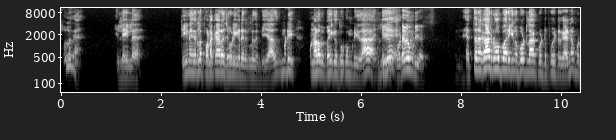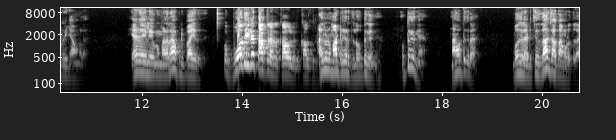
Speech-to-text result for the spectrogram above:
சொல்லுங்க. இல்லை இல்லை. டி நகரில் பணக்கார ஜவுளி கடை இருக்குது தம்பி. அதுக்கு முன்னாடி உன்னால் போய் பைக்கை தூக்க முடியுதா? இல்லையே. தொடவே முடியாது. எத்தனை கார் நோ பார்க்கிங்கில் போட்டு லாக் போட்டு போயிட்டு இருக்கா? என்ன பண்ணுறீங்க அவங்கள? ஏழை எளியவங்க மேலே தான் அப்படி பாயிருது. இப்போ போதையில தாக்குறாங்க காவல் காவல்துறை. அதில் ஒன்று மாற்று கருத்தில் ஒத்துக்கங்க. ஒத்துக்கங்க. நான் ஒத்துக்கிறேன். போதையில் அடித்தது தான் சாத்தாங்குளத்தில்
